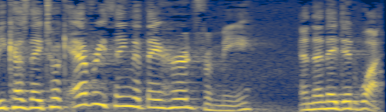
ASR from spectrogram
because they took everything that they heard from me and then they did what?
